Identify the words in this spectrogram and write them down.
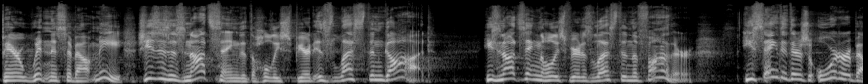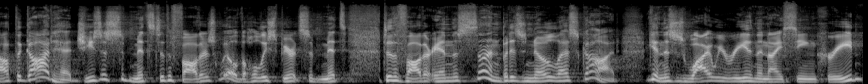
bear witness about me. Jesus is not saying that the Holy Spirit is less than God. He's not saying the Holy Spirit is less than the Father. He's saying that there's order about the Godhead. Jesus submits to the Father's will. The Holy Spirit submits to the Father and the Son, but is no less God. Again, this is why we read in the Nicene Creed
